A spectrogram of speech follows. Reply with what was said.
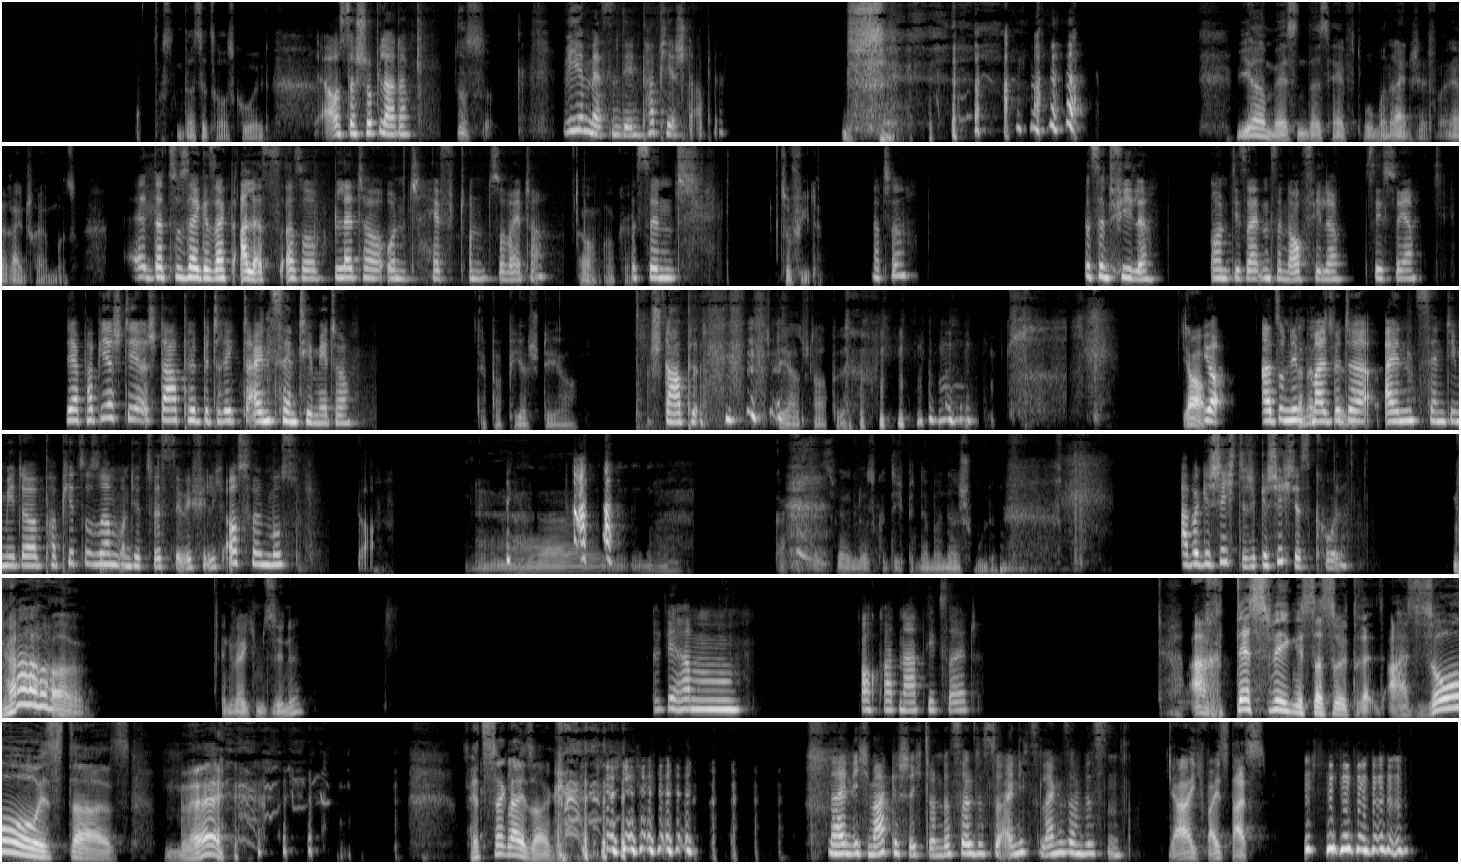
Was hast denn das jetzt rausgeholt? aus der Schublade. Das, Wir messen den Papierstapel. Wir messen das Heft, wo man reinschreiben, äh, reinschreiben muss. Äh, dazu sei gesagt alles, also Blätter und Heft und so weiter. Oh, okay. Es sind Zu viele. Warte. Das sind viele. Und die Seiten sind auch viele. Siehst du ja. Der Papierstapel beträgt einen Zentimeter. Der Papiersteher. Stapel. Steherstapel. ja. ja. Also nehmt mal bitte einen Zentimeter Papier zusammen und jetzt wisst ihr, wie viel ich ausfüllen muss. Ähm, Gott, das wäre los. Gut, ich bin ja mal in der Schule. Aber Geschichte, Geschichte ist cool. Ja. In welchem Sinne? Wir haben auch gerade Nazi-Zeit. Ach, deswegen ist das so. Ach, so ist das. Meh. Das hättest du ja gleich sagen können. Nein, ich mag Geschichte und das solltest du eigentlich so langsam wissen. Ja, ich weiß das.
